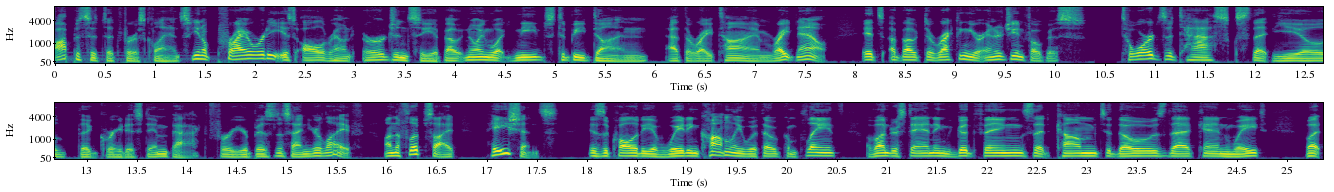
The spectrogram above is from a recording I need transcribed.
opposites at first glance. You know, priority is all around urgency, about knowing what needs to be done at the right time, right now. It's about directing your energy and focus towards the tasks that yield the greatest impact for your business and your life. On the flip side, patience is the quality of waiting calmly without complaints, of understanding the good things that come to those that can wait. But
